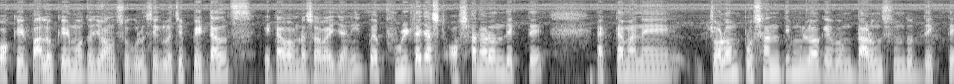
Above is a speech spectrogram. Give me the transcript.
বকের পালকের মতো যে অংশগুলো, সেগুলো হচ্ছে পেটালস এটাও আমরা সবাই জানি। ফুলটা জাস্ট অসাধারণ দেখতে, একটা মানে চরম প্রশান্তিমূলক এবং দারুণ সুন্দর দেখতে।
